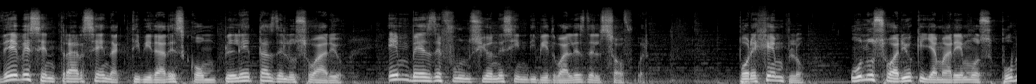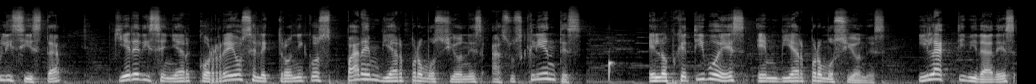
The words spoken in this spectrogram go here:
debe centrarse en actividades completas del usuario en vez de funciones individuales del software. Por ejemplo, un usuario que llamaremos publicista quiere diseñar correos electrónicos para enviar promociones a sus clientes. El objetivo es enviar promociones y la actividad es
